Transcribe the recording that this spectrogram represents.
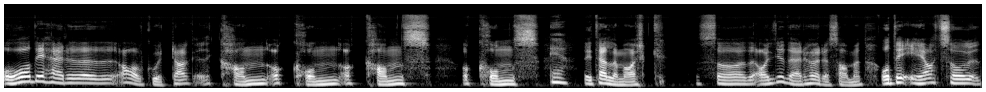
Og de her eh, avkorta kan og kon og kans og kons Ja. i Telemark. Så alle de der hører sammen. Og det er altså,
